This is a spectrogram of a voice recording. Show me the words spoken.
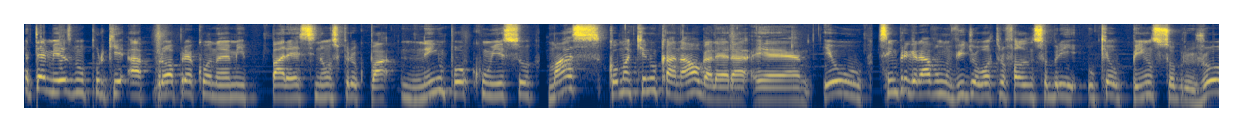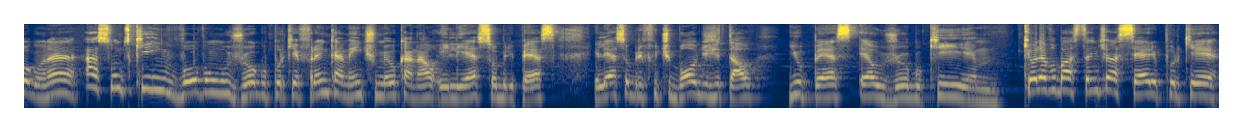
até mesmo porque a própria Konami parece não se preocupar nem um pouco com isso. Mas como aqui no canal, galera, é... eu sempre gravo um vídeo ou outro falando sobre o que eu penso sobre o jogo, né? Assuntos que envolvam o jogo, porque francamente o meu canal ele é sobre PES, ele é sobre futebol digital e o PES é o jogo que que eu levo bastante a sério porque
